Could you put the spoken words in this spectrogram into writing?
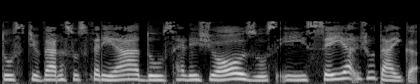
dos diversos feriados religiosos e ceia judaica.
